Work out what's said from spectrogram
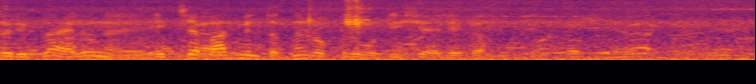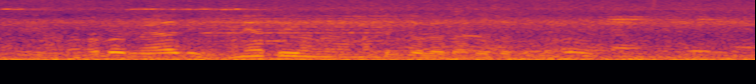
रिप्लाय आलो ना एकच्या बाद मिळतात ना डॉक्टर ओटीशी आले का? मी आता होता तसं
